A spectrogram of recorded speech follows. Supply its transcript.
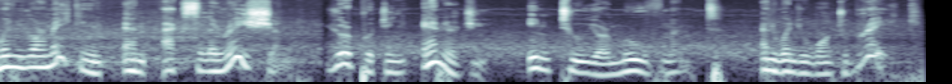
When you are making an acceleration, you're putting energy into your movement. And when you want to brake,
